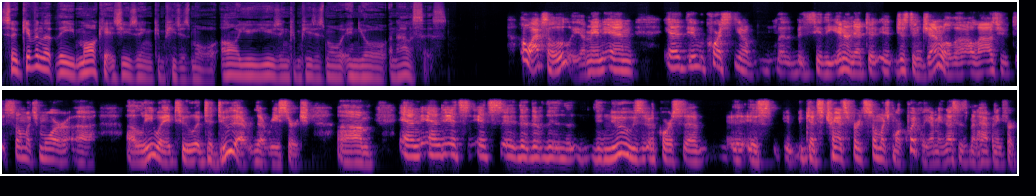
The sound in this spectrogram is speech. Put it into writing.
So, given that the market is using computers more, are you using computers more in your analysis? Oh, absolutely. I mean, and, and of course, you know, see the internet it, just in general allows you to so much more uh, uh, leeway to to do that that research. Um, and and it's it's uh, the the, the news, of course, uh, is gets transferred so much more quickly. I mean, this has been happening for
